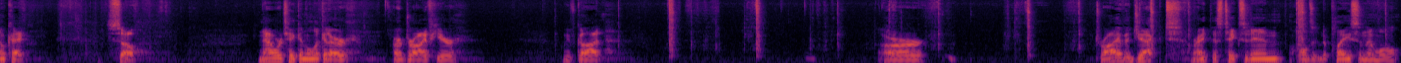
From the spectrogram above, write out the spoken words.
Okay, so now we're taking a look at our, our drive here. We've got our drive eject, right? This takes it in, holds it into place, and then we'll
